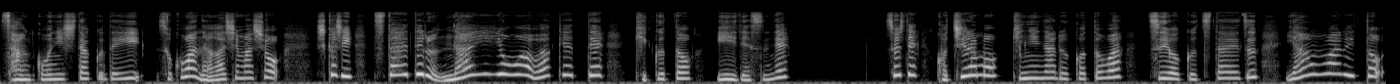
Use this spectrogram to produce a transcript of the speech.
参考にしたくでいい。そこは流しましょう。しかし、伝えてる内容は分けて聞くといいですね。そしてこちらも気になることは強く伝えずやんわりと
